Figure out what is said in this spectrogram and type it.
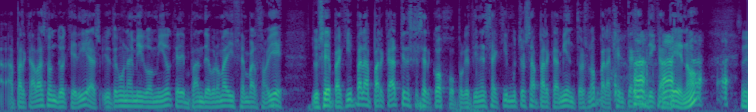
aparcabas donde querías. Yo tengo un amigo mío que en plan de broma dice en Barcelona, oye, Josep, aquí para aparcar tienes que ser cojo, porque tienes aquí muchos aparcamientos, ¿no? Para gente handicapé, ¿no? Sí,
